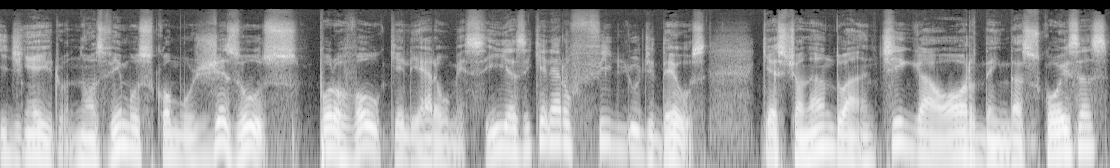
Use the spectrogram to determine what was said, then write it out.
e dinheiro. Nós vimos como Jesus provou que ele era o Messias e que ele era o Filho de Deus, questionando a antiga ordem das coisas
